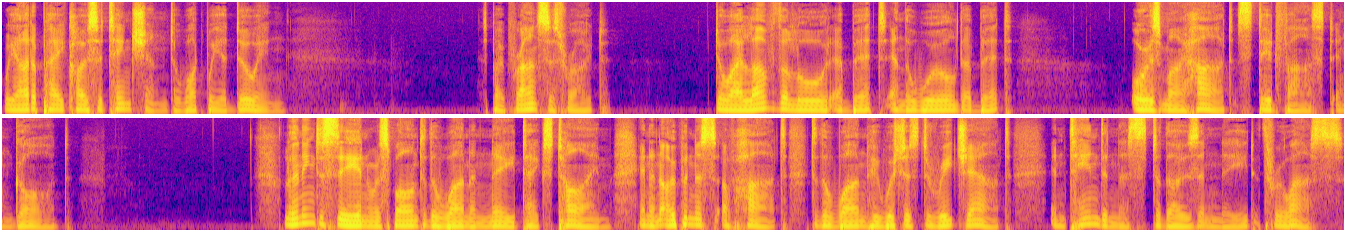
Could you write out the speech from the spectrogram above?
We are to pay close attention to what we are doing. As Pope Francis wrote, Do I love the Lord a bit and the world a bit? Or is my heart steadfast in God? Learning to see and respond to the one in need takes time and an openness of heart to the one who wishes to reach out in tenderness to those in need through us.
